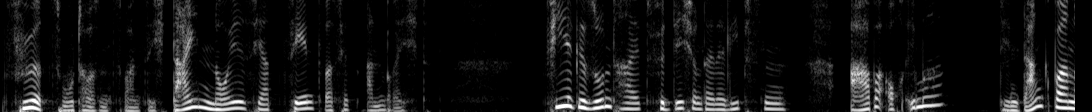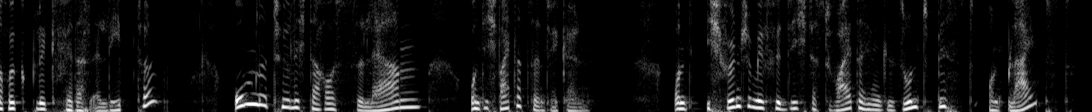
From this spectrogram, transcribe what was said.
für 2020, dein neues Jahrzehnt, was jetzt anbricht. Viel Gesundheit für dich und deine Liebsten, aber auch immer den dankbaren Rückblick für das Erlebte um natürlich daraus zu lernen und dich weiterzuentwickeln. Und ich wünsche mir für dich, dass du weiterhin gesund bist und bleibst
